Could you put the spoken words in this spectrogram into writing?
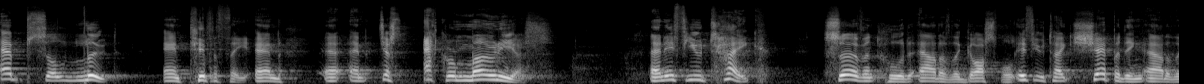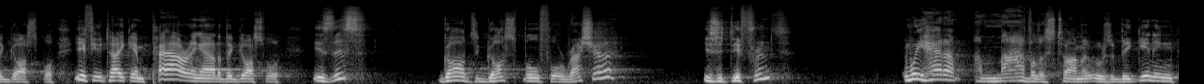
absolute antipathy and, and just acrimonious. And if you take servanthood out of the gospel, if you take shepherding out of the gospel, if you take empowering out of the gospel, is this God's gospel for Russia? Is it different? And we had a, a marvelous time. It was the beginning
